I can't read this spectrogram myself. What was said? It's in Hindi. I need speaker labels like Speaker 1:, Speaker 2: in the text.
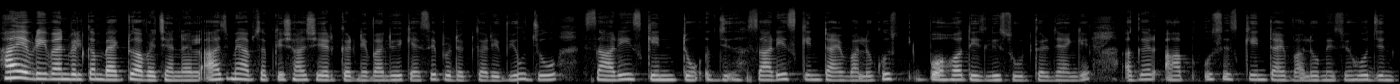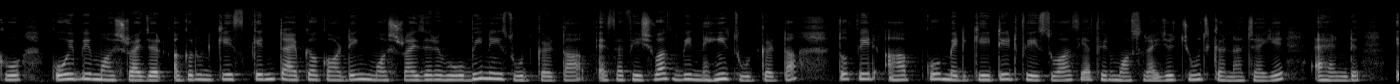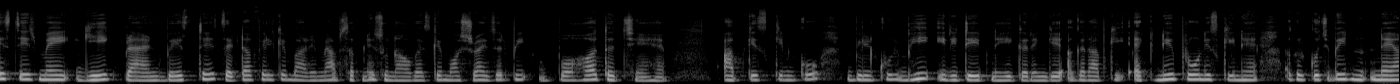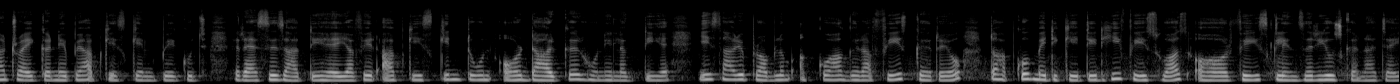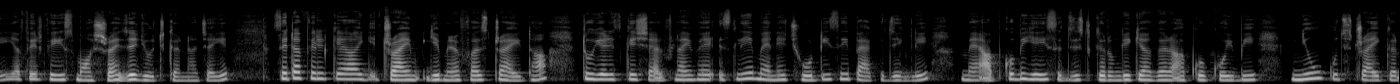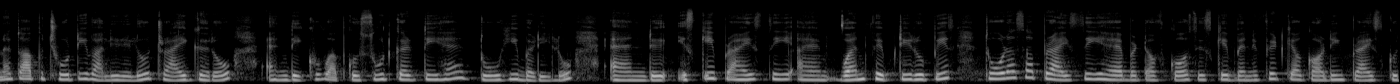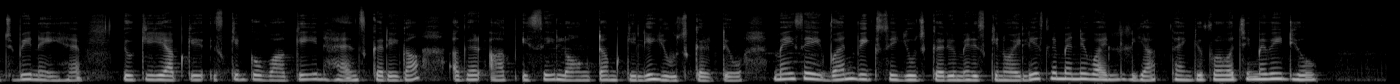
Speaker 1: Hi everyone welcome back to our channel आज मैं आप सबके साथ शेयर करने वाली हूँ एक ऐसे प्रोडक्ट का रिव्यू जो सारे स्किन टो सारे स्किन टाइप वालों को बहुत इजीली सूट कर जाएँगे। अगर आप उस स्किन टाइप वालों में से हो जिनको कोई भी मॉइस्चराइज़र अगर उनके स्किन टाइप के अकॉर्डिंग मॉइस्चराइज़र है वो भी नहीं सूट करता, ऐसा फेस वॉश भी नहीं सूट करता तो फिर आपको मेडिकेटेड फेस वॉश या फिर मॉइस्चराइज़र चूज़ करना चाहिए। एंड इस चीज़ में ये ब्रांड बेस्ड है सेटाफिल के बारे में आप सबने सुना होगा। इसके मॉइस्चराइज़र भी बहुत अच्छे हैं। आपकी स्किन को बिल्कुल भी इरिटेट नहीं करेंगे। अगर आपकी एक्ने प्रोन स्किन है, अगर कुछ भी नया ट्राई करने पे आपके स्किन पे कुछ रैसेस आते हैं या फिर आपकी स्किन टोन और डार्कर होने लगती है, ये सारे प्रॉब्लम आपको अगर आप फेस कर रहे हो तो आपको मेडिकेटेड ही फेस वॉश और फेस क्लेंज़र यूज़ करना चाहिए या फिर फेस मॉइस्चराइज़र यूज़ करना चाहिए। सेटाफिल का ये ट्राई ये मेरा फ़र्स्ट ट्राई था। टू ईयर इसकी शेल्फ लाइफ है, इसलिए मैंने छोटी सी पैकेजिंग ली मैं आपको भी यही सजेस्ट करूँगी कि अगर आपको कोई भी न्यू कुछ ट्राई करना है तो आप छोटी वाली ले लो ट्राई करो एंड देखो वो आपको सूट करती है तो ही बड़ी लो एंड इसकी प्राइस थी I am one fifty rupees थोड़ा सा प्राइसी है बट ऑफ़ कोर्स इसके बेनिफिट के अकॉर्डिंग प्राइस कुछ भी नहीं है, क्योंकि ये आपके स्किन को वाकई इन्हेंस करेगा अगर आप इसे लॉन्ग टर्म के लिए यूज़ करते हो। मैं इसे वन वीक से यूज़ कर रही हूँ मेरी स्किन ऑयली इसलिए मैंने लिया. Thank you for watching my video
